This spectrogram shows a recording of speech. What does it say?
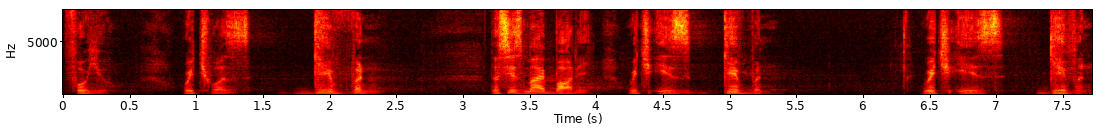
for you, which was given. This is my body, which is given, which is given.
